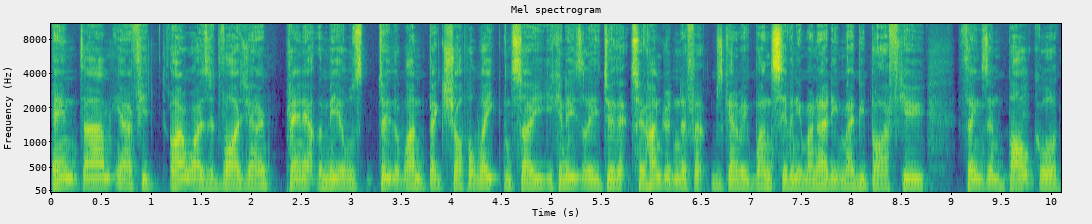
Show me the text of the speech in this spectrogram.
And, um, you know, if you, I always advise, you know, plan out the meals, do the one big shop a week. And so you can easily do that 200. And if it was going to be 170, 180, maybe buy a few things in bulk or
